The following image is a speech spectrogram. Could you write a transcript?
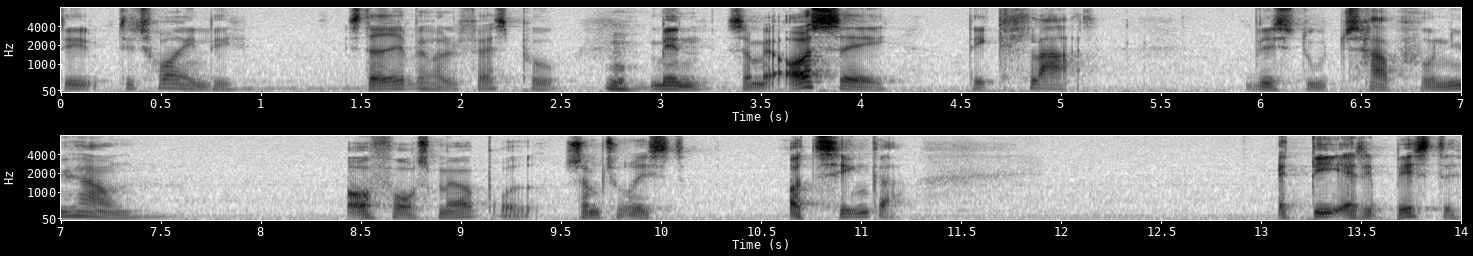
det, det tror jeg egentlig stadig, vil holde fast på. Mhm. Men som jeg også sagde, det er klart, hvis du tager på Nyhavn og får smørbrød som turist, og tænker, at det er det bedste,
